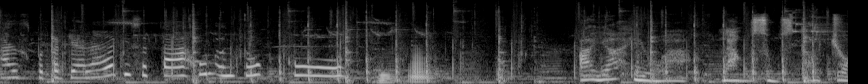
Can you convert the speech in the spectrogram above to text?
harus bekerja lagi setahun untukku. Ayah Yoa langsung setuju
